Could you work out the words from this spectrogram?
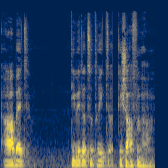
Arbeit, die wir da zu dritt geschaffen haben.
